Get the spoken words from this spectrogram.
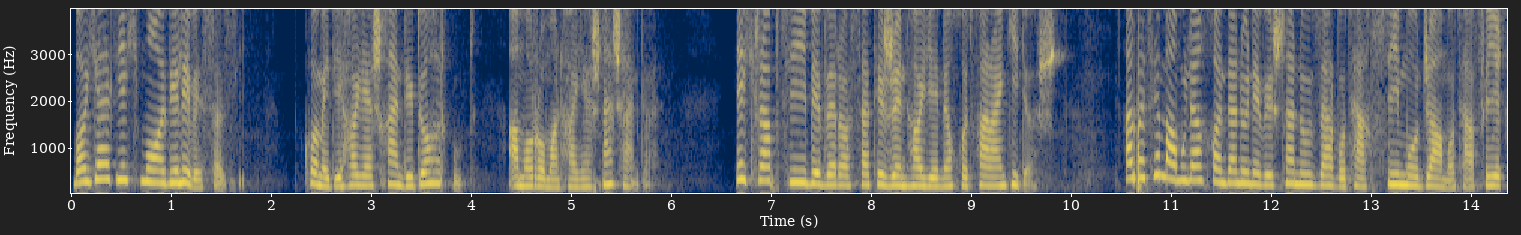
باید یک معادله بسازید. کمدی هایش خندهدار بود اما رمان هایش نچندان. یک ربطی به وراست نخود فرنگی داشت. البته معمولا خواندن و نوشتن و ضرب و تقسیم و جمع و تفریق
